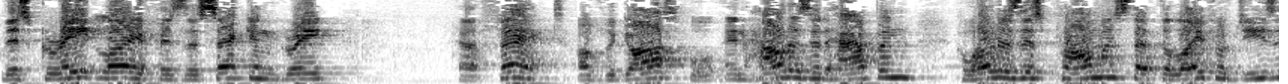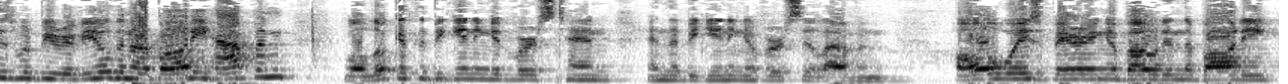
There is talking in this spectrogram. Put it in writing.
This great life is the second great effect of the gospel. And how does it happen? How does this promise that the life of Jesus would be revealed in our body happen? Well, look at the beginning at verse 10 and the beginning of verse 11. Always bearing about in the body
